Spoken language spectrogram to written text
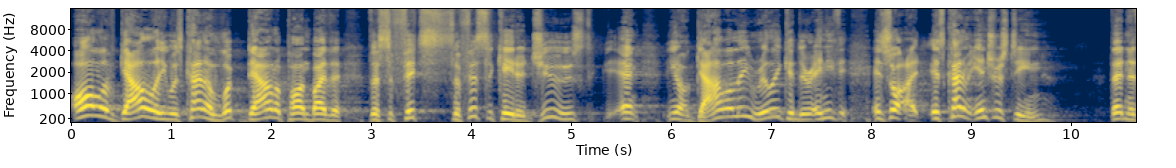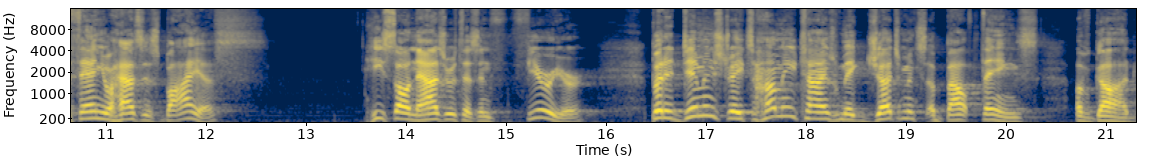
all of Galilee was kind of looked down upon by the, the sophisticated Jews. And, you know, Galilee, really? Could there anything? And so it's kind of interesting that Nathaniel has this bias. He saw Nazareth as inferior, but it demonstrates how many times we make judgments about things of God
